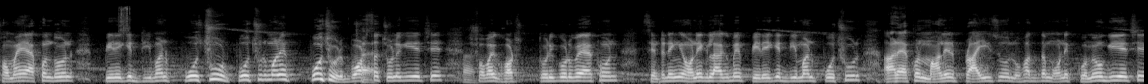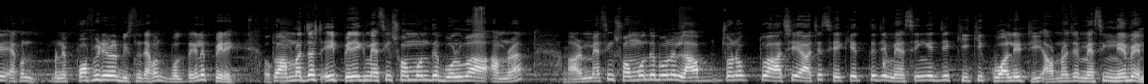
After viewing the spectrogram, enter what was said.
সময়ে এখন ধরুন পেরেকের ডিমান্ড প্রচুর প্রচুর মানে প্রচুর। বর্ষা চলে গিয়েছে সবাই ঘর তৈরি করবে এখন সেন্টারিংয়ে অনেক লাগবে পেরেকের ডিমান্ড প্রচুর আর এখন মালের প্রাইসও লোহার দাম অনেক কমেও গিয়েছে এখন মানে প্রফিটেবল বিজনেস এখন বলতে গেলে পেরেক। তো আমরা জাস্ট এই পেরেক মেশিন সম্বন্ধে বলব আমরা। আর ম্যাসিং সম্বন্ধে বললে লাভজনক তো আছে আছে। সেক্ষেত্রে যে ম্যাসিংয়ের যে কী কী কোয়ালিটি আপনারা যে ম্যাসিং নেবেন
